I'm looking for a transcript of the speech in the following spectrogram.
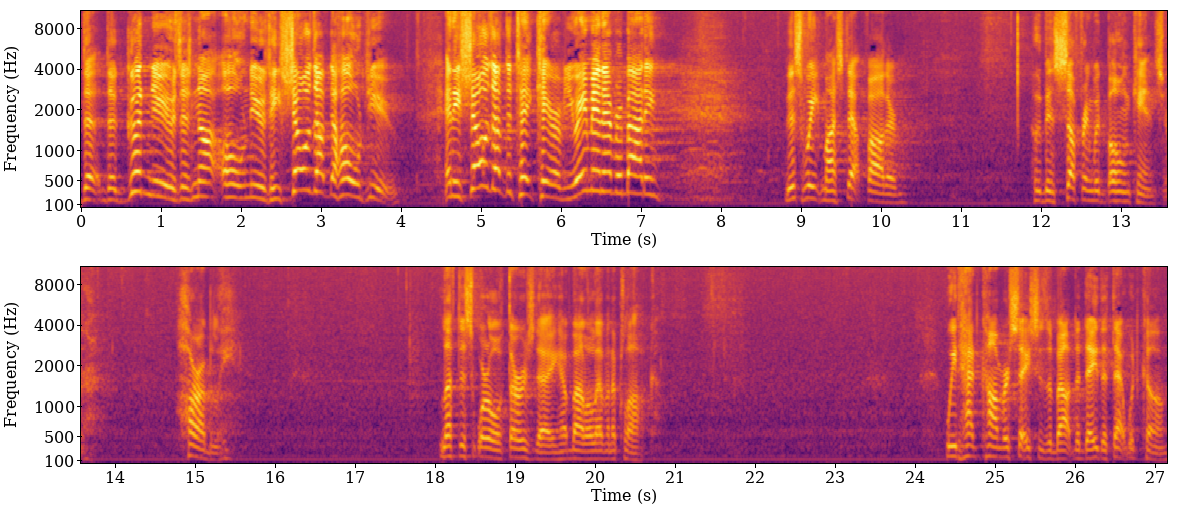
the, the good news is not old news. He shows up to hold you, and He shows up to take care of you. Amen, everybody? Amen. This week, my stepfather, who'd been suffering with bone cancer horribly, left this world Thursday about 11 o'clock. We'd had conversations about the day that that would come.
